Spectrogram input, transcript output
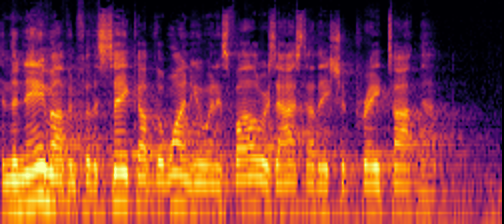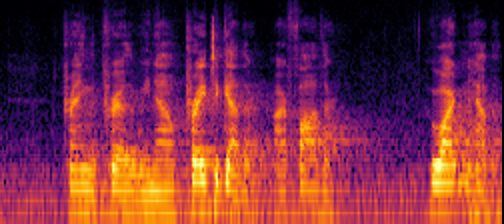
in the name of and for the sake of the one who, when his followers asked how they should pray, taught them. Praying the prayer that we now pray together Our Father, who art in heaven,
